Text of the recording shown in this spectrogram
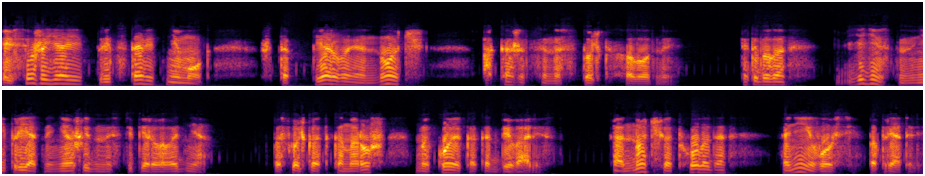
И все же я и представить не мог, что первая ночь окажется настолько холодной. Это было единственной неприятной неожиданностью первого дня, поскольку от комаров мы кое-как отбивались, а ночью от холода они и вовсе попрятались.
